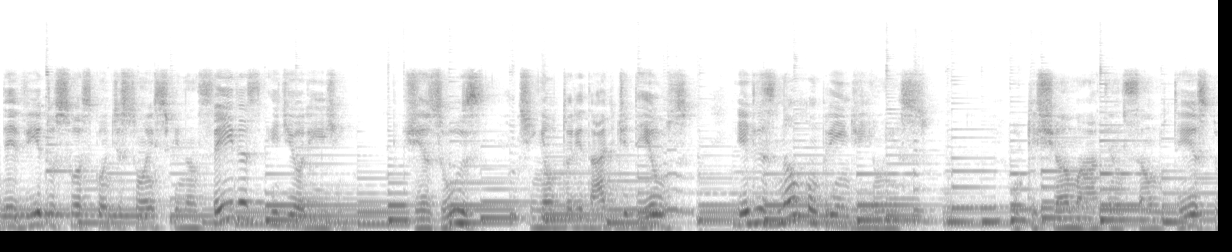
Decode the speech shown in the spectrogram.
devido suas condições financeiras e de origem. Jesus tinha autoridade de Deus. Eles não compreendiam isso. O que chama a atenção no texto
